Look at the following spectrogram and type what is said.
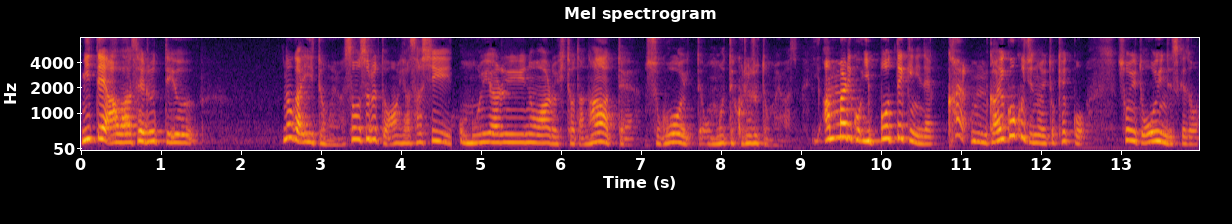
見て合わせるっていうのがいいと思います。そうすると優しい思いやりのある人だなってすごいって思ってくれると思います。あんまりこう一方的にね、うん、外国人の人結構そういう人多いんですけど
